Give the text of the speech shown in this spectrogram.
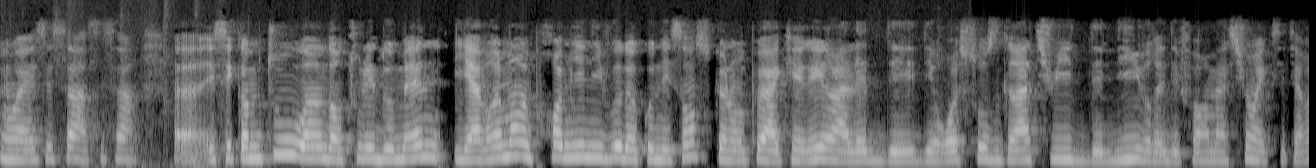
Ouais, c'est ça, c'est ça. Euh, et c'est comme tout, hein, dans tous les domaines, il y a vraiment un premier niveau de connaissance que l'on peut acquérir à l'aide des, des ressources gratuites, des livres et des formations, etc.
